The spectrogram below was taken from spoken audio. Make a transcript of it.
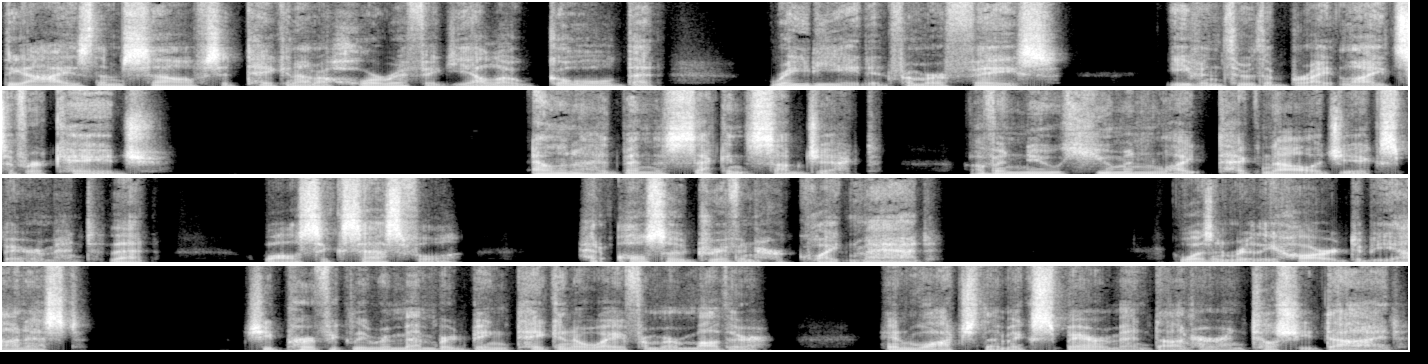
The eyes themselves had taken on a horrific yellow gold that radiated from her face, even through the bright lights of her cage. Elena had been the second subject of a new human light technology experiment that, while successful, had also driven her quite mad. It wasn't really hard, to be honest. She perfectly remembered being taken away from her mother and watched them experiment on her until she died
